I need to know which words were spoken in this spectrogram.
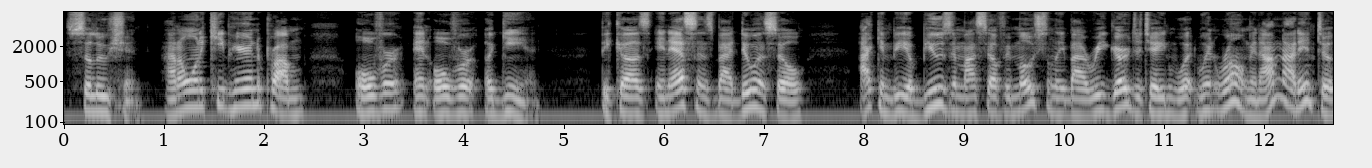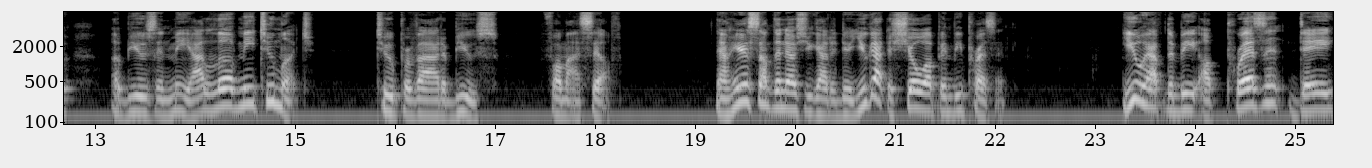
solution. I don't want to keep hearing the problem over and over again because, in essence, by doing so, I can be abusing myself emotionally by regurgitating what went wrong. And I'm not into abusing me. I love me too much to provide abuse for myself. Now, here's something else you got to do you got to show up and be present. You have to be a present day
